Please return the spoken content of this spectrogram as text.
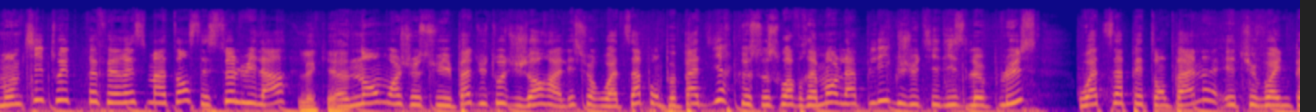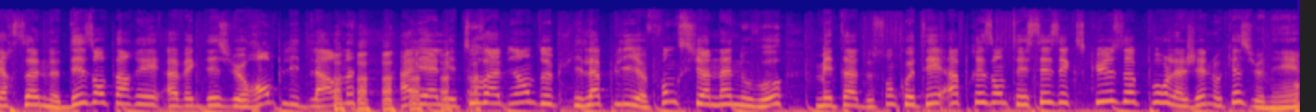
Mon petit tweet préféré ce matin, c'est celui-là. Lequel Euh, non, moi je suis pas du tout du genre à aller sur WhatsApp. On peut pas dire que ce soit vraiment l'appli que j'utilise le plus. WhatsApp est en panne et tu vois une personne désemparée avec des yeux remplis de larmes. allez, allez, tout va bien. Depuis, l'appli fonctionne à nouveau. Meta, de son côté, a présenté ses excuses pour la gêne occasionnée.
